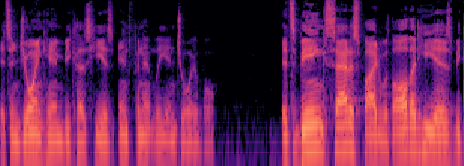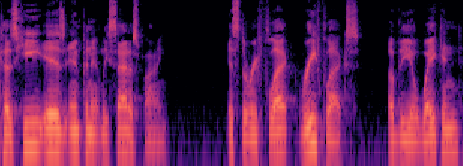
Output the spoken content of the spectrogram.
It's enjoying him because he is infinitely enjoyable. It's being satisfied with all that he is because he is infinitely satisfying. It's the reflect, reflex of the awakened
